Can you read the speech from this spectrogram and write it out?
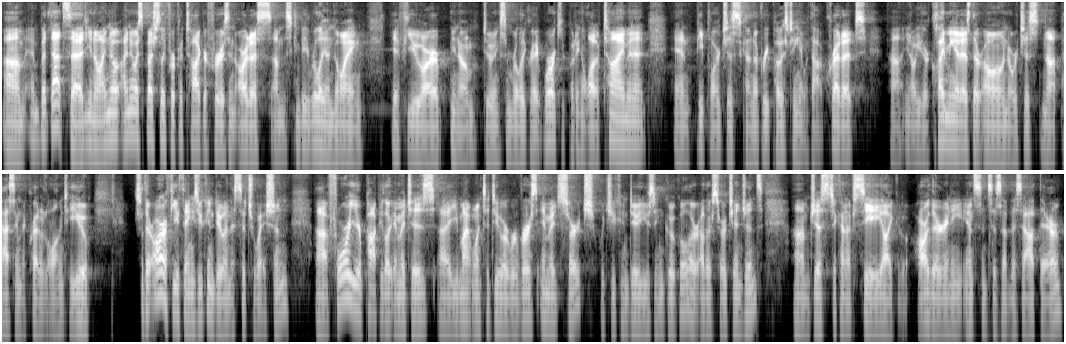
Um, and but that said, you know, I know I know especially for photographers and artists, um, this can be really annoying if you are you know doing some really great work, you're putting a lot of time in it, and people are just kind of reposting it without credit. Uh, you know, either claiming it as their own or just not passing the credit along to you. So there are a few things you can do in this situation. Uh, for your popular images, uh, you might want to do a reverse image search, which you can do using Google or other search engines, um, just to kind of see like, are there any instances of this out there?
